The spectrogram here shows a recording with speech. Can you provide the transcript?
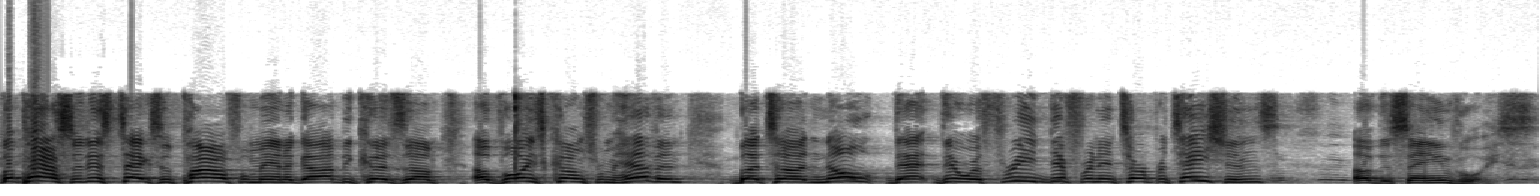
But, Pastor, this text is powerful, man of God, because um, a voice comes from heaven. But uh, note that there were three different interpretations of the same voice.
